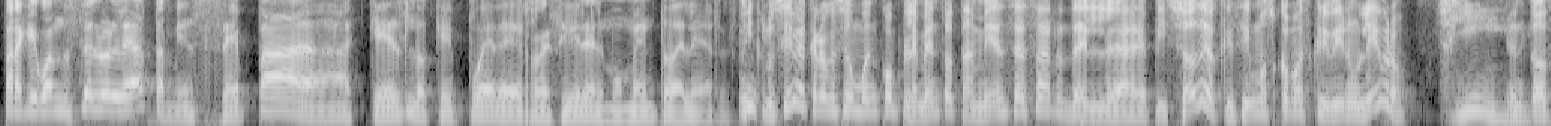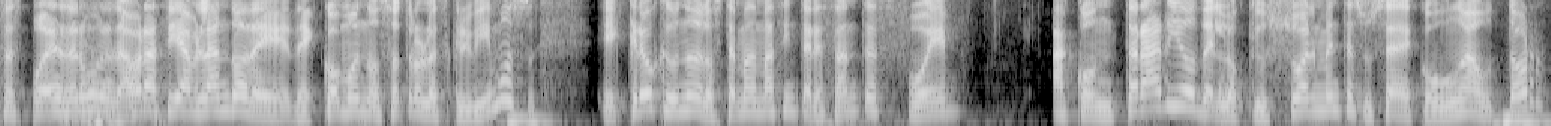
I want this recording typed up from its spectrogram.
para que cuando usted lo lea también sepa qué es lo que puede recibir en el momento de leerlo. Inclusive creo que es un buen complemento también, César, del episodio que hicimos cómo escribir un libro. Sí. Entonces puede ser un, ahora sí hablando de, de cómo nosotros lo escribimos. Eh, creo que uno de los temas más interesantes fue, a contrario de lo que usualmente sucede con un autor,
